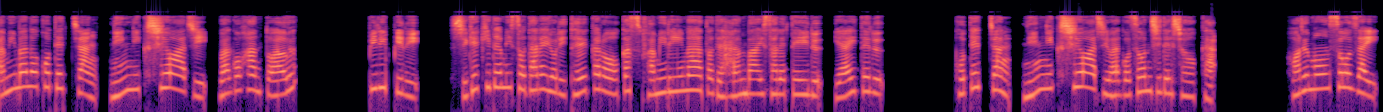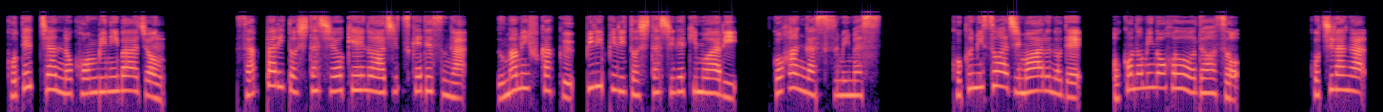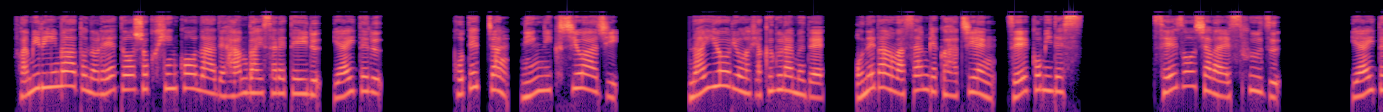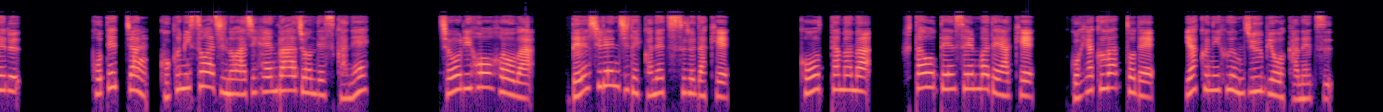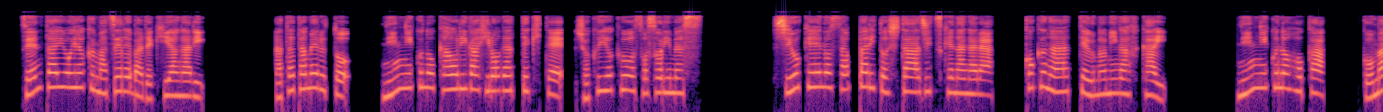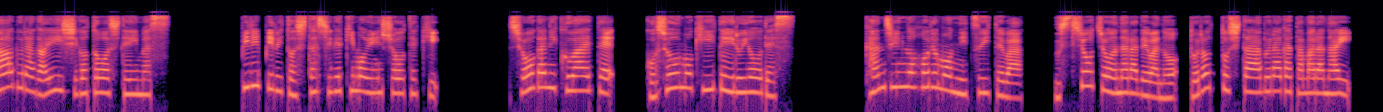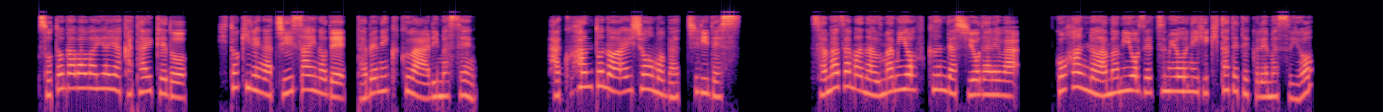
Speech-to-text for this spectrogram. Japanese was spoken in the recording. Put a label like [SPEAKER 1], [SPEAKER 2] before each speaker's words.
[SPEAKER 1] ファミマのコテッチャン、ニンニク塩味はご飯と合う？ピリピリ、刺激で味噌だれより低カロを犯すファミリーマートで販売されている、焼いてる。コテッチャン、ニンニク塩味はご存知でしょうか？ホルモン惣菜、コテッチャンのコンビニバージョン。さっぱりとした塩系の味付けですが、旨味深く、ピリピリとした刺激もあり、ご飯が進みます。コク味噌味もあるので、お好みの方をどうぞ。こちらが、ファミリーマートの冷凍食品コーナーで販売されている、焼いてる。コテッチャン、ニンニク塩味。内容量 100g で、お値段は308円、税込みです。製造者は S フーズ。焼いてる。コテッチャン、コク味噌味の味変バージョンですかね。調理方法は、電子レンジで加熱するだけ。凍ったまま、蓋を点線まで開け、500ワットで、約2分10秒加熱。全体をよく混ぜれば出来上がり。温めると、ニンニクの香りが広がってきて、食欲をそそります。塩系のさっぱりとした味付けながら、コクがあって旨味が深い。ニンニクのほか、ごま油がいい仕事をしています。ピリピリとした刺激も印象的。生姜に加えて、胡椒も効いているようです。肝心のホルモンについては、薄小腸ならではのとろっとした油がたまらない。外側はやや硬いけど、一切れが小さいので食べにくくはありません。白飯との相性もバッチリです。様々な旨味を含んだ塩だれは、ご飯の甘みを絶妙に引き立ててくれますよ。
